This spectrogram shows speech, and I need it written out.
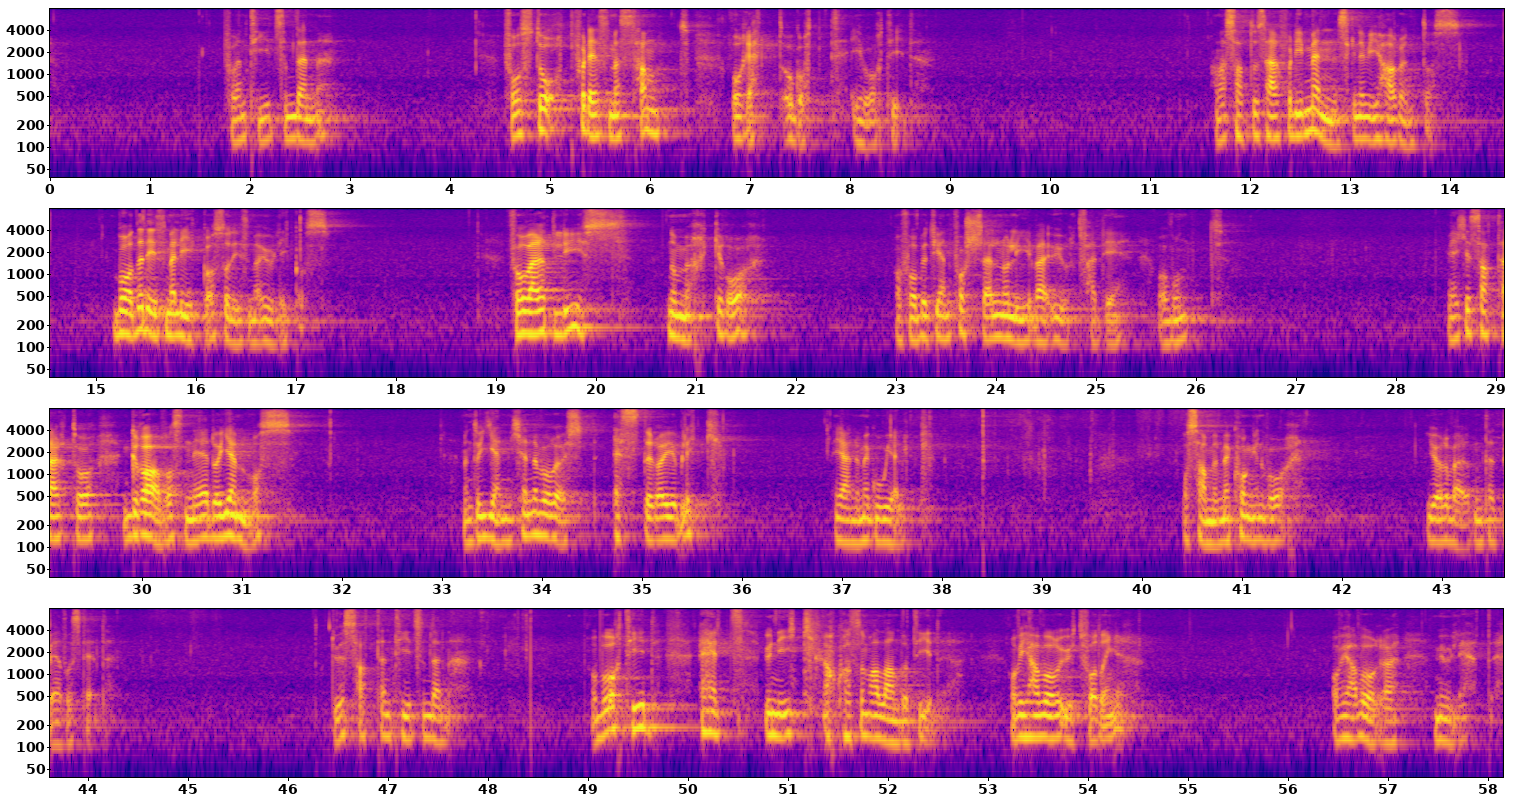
For en tid som denne. For å stå opp for det som er sant og rett og godt i vår tid. Han har satt oss her for de menneskene vi har rundt oss. Både de som er like oss, og de som er ulike oss. For å være et lys når mørket rår, og for å bety en forskjell når livet er urettferdig og vondt. Vi er ikke satt her til å grave oss ned og gjemme oss, men til å gjenkjenne våre Ester-øyeblikk, gjerne med god hjelp og sammen med kongen vår gjøre verden til et bedre sted. Du er satt til en tid som denne. Og vår tid er helt unik, akkurat som alle andre tider. Og vi har våre utfordringer. Og vi har våre muligheter.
